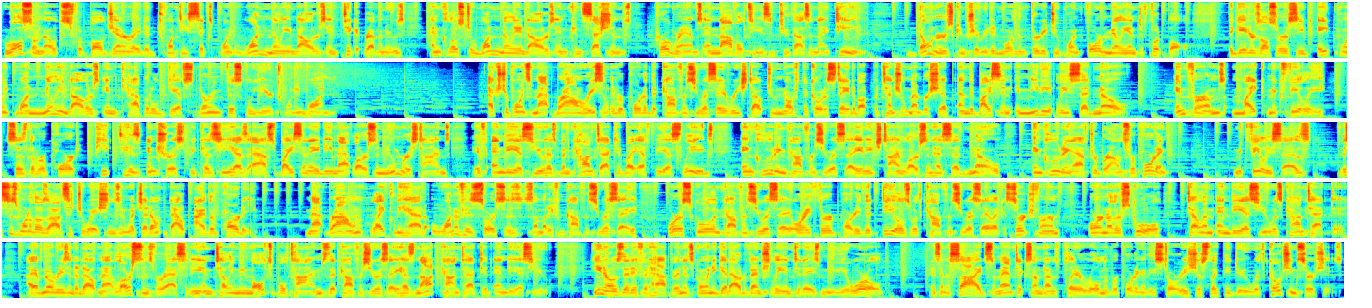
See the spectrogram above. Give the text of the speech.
who also notes football generated $26.1 million in ticket revenues and close to $1 million in concessions, programs, and novelties in 2019. Donors contributed more than 32.4 million to football. The Gators also received $8.1 million in capital gifts during fiscal year 21. Extra Points Matt Brown recently reported that Conference USA reached out to North Dakota State about potential membership, and the Bison immediately said no. Inforum's Mike McFeely says the report piqued his interest because he has asked Bison AD Matt Larsen numerous times if NDSU has been contacted by FBS leagues, including Conference USA, and each time Larsen has said no, including after Brown's reporting. McFeely says, This is one of those odd situations in which I don't doubt either party. Matt Brown likely had one of his sources, somebody from Conference USA, or a school in Conference USA, or a third party that deals with Conference USA, like a search firm or another school, tell him NDSU was contacted. I have no reason to doubt Matt Larsen's veracity in telling me multiple times that Conference USA has not contacted NDSU. He knows that if it happened, it's going to get out eventually in today's media world. As an aside, semantics sometimes play a role in the reporting of these stories, just like they do with coaching searches.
